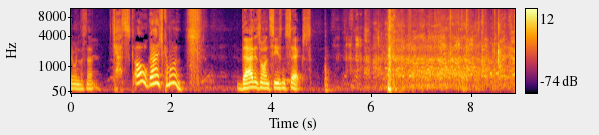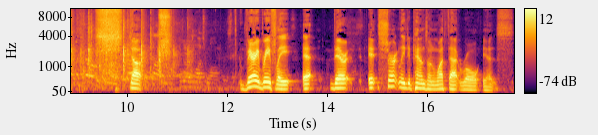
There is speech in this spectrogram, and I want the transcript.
Anyone listen to that? Yes. Oh, guys, come on. That is on season six. now, very briefly, it, there, it certainly depends on what that role is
